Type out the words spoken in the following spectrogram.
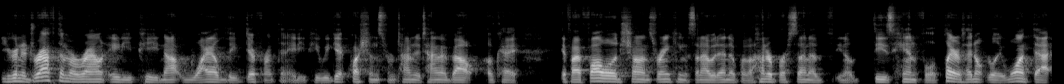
you're going to draft them around ADP, not wildly different than ADP. We get questions from time to time about, okay, if I followed Shawn's rankings, then I would end up with 100% of you know these handful of players. I don't really want that,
